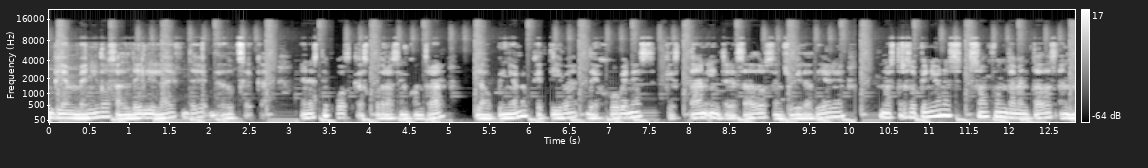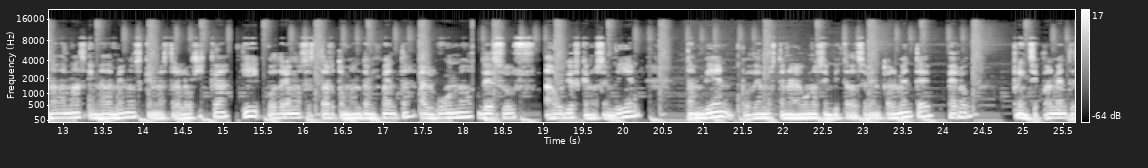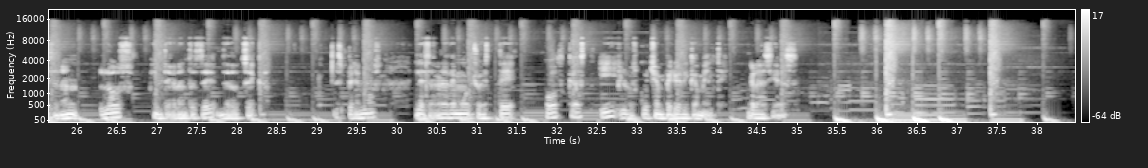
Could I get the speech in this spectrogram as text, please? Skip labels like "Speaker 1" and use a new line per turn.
Bienvenidos al Daily Life de Dedutseca. En este podcast podrás encontrar la opinión objetiva de jóvenes que están interesados en su vida diaria. Nuestras opiniones son fundamentadas en nada más y nada menos que nuestra lógica y podremos estar tomando en cuenta algunos de sus audios que nos envíen. También podemos tener algunos invitados eventualmente, pero principalmente serán los integrantes de Dedutseca. Esperemos les agrade mucho este podcast y lo escuchen periódicamente. Gracias.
